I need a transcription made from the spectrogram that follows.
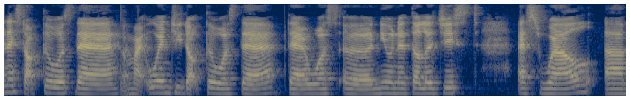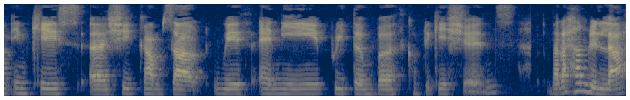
NS doctor was there my O&G doctor was there. There was a neonatologist as well um, in case uh, she comes out with any preterm birth complications. But alhamdulillah,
